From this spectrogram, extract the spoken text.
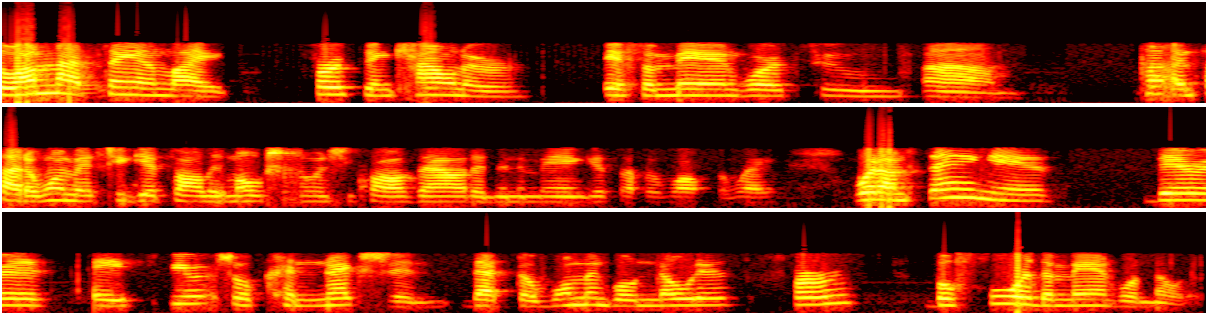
So I'm not saying like first encounter. If a man were to um come inside a woman, she gets all emotional and she crawls out, and then the man gets up and walks away. What I'm saying is there is a spiritual connection that the woman will notice first before the man will notice.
